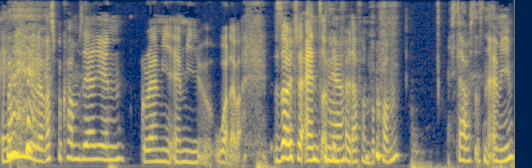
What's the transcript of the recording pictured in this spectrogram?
Emmy oder was bekommen Serien? Grammy, Emmy, whatever. Sollte eins auf jeden ja. Fall davon bekommen. Ich glaube, es ist ein Emmy.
